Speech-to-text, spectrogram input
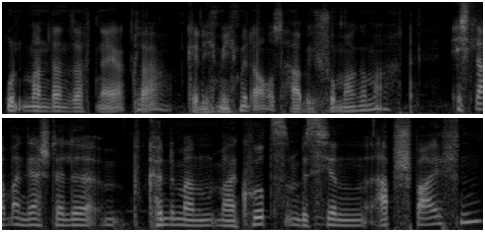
und man dann sagt, naja, klar, kenne ich mich mit aus, habe ich schon mal gemacht. Ich glaube, an der Stelle könnte man mal kurz ein bisschen abschweifen.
